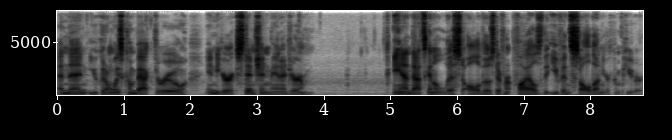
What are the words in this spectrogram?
And then you can always come back through into your extension manager and that's going to list all of those different files that you've installed on your computer.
